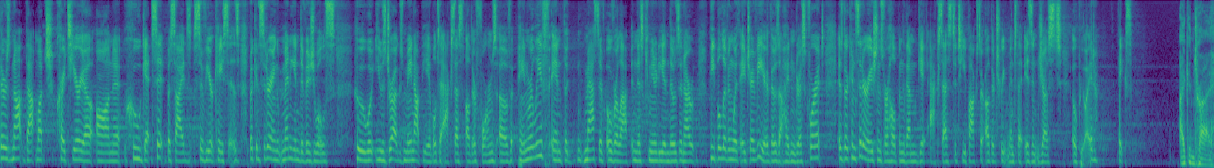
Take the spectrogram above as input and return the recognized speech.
there's not that much criteria on who gets it besides severe cases. But considering many individuals who use drugs may not be able to access other forms of pain relief and the massive overlap in this community and those in our people living with HIV or those at heightened risk for it is there considerations for helping them get access to TPOXX or other treatment that isn't just opioid? Thanks. I can try.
